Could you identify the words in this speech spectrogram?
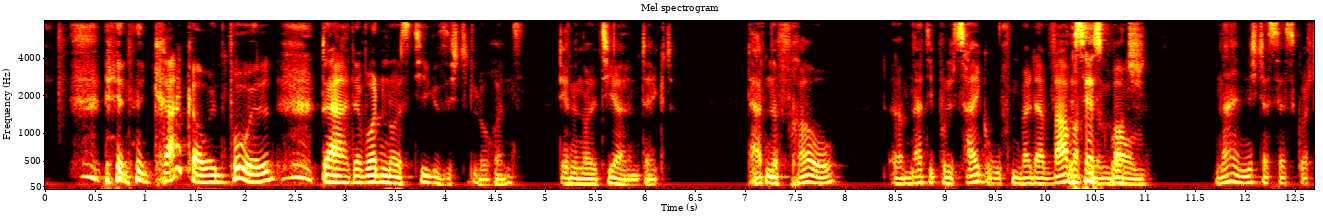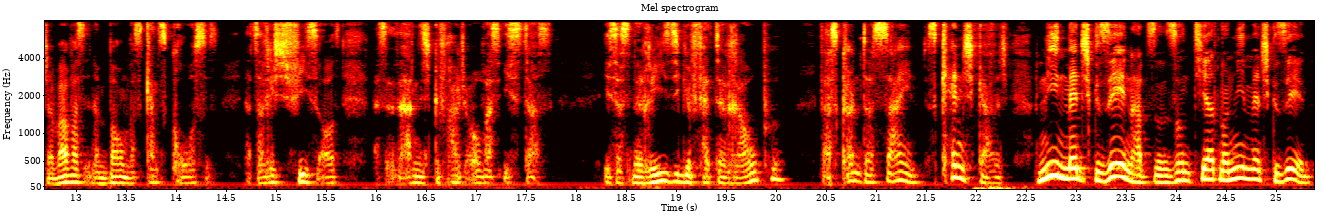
in Krakau in Polen, da, da wurde ein neues Tier gesichtet, Lorenz. Die haben eine neue Tierart entdeckt. Da hat eine Frau, ähm, hat die Polizei gerufen, weil da war Der was in einem. Baum. Nein, nicht der Sasquatch, da war was in einem Baum, was ganz Großes. Das sah richtig fies aus. Also, da haben sich gefragt, oh, was ist das? Ist das eine riesige, fette Raupe? Was könnte das sein? Das kenne ich gar nicht. Nie ein Mensch gesehen hat so. So ein Tier hat noch nie ein Mensch gesehen.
